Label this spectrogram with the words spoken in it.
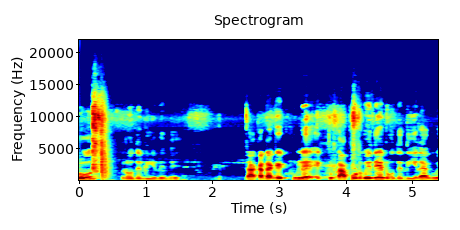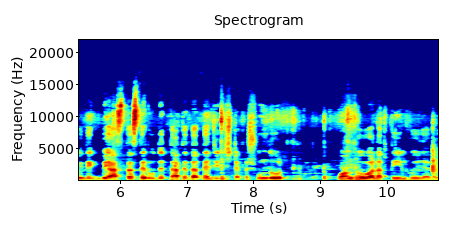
রোজ রোদে দিয়ে দেবে। ঢাকাটাকে খুলে একটু কাপড় বেঁধে রোদে দিয়ে রাখবে। দেখবে আস্তে আস্তে রোদের তাতে তাতে জিনিসটা একটা সুন্দর গন্ধওয়ালা তেল হয়ে যাবে।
